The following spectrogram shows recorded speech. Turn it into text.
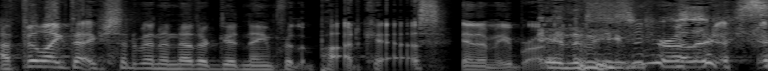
I feel like that should have been another good name for the podcast. Enemy brothers. Enemy brothers.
